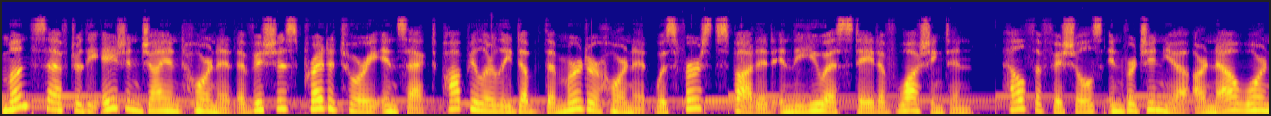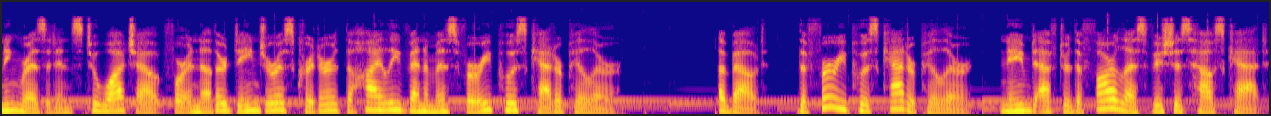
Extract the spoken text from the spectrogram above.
Months after the Asian giant hornet a vicious predatory insect popularly dubbed the murder hornet was first spotted in the U.S. state of Washington, Health officials in Virginia are now warning residents to watch out for another dangerous critter the highly venomous furry puss caterpillar. About the furry puss caterpillar, named after the far less vicious house cat,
